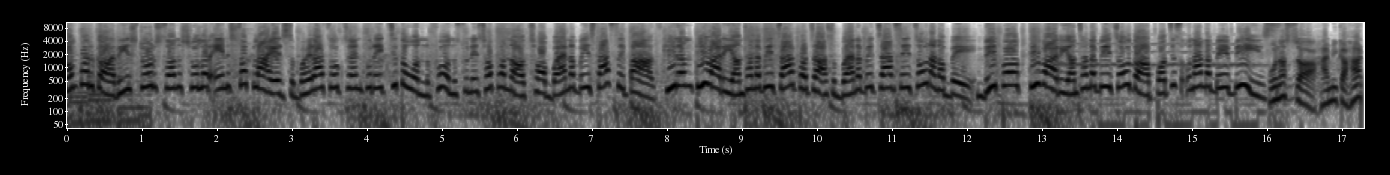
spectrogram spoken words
सम्पर्क रिस्टोर sun solar and suppliers Bhaira चोक चैनपुर एक चितवन फोन शून्य छपन्न छ बयानब्बे सात सय पाँच। किरण तिवारी अन्ठानब्बे चार पचास बयानब्बे चार सय चौरानब्बे। दीपक तिवारी अन्ठानब्बे चौध पच्चिस उनानब्बे बिस। पुनश्च हामी कहाँ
